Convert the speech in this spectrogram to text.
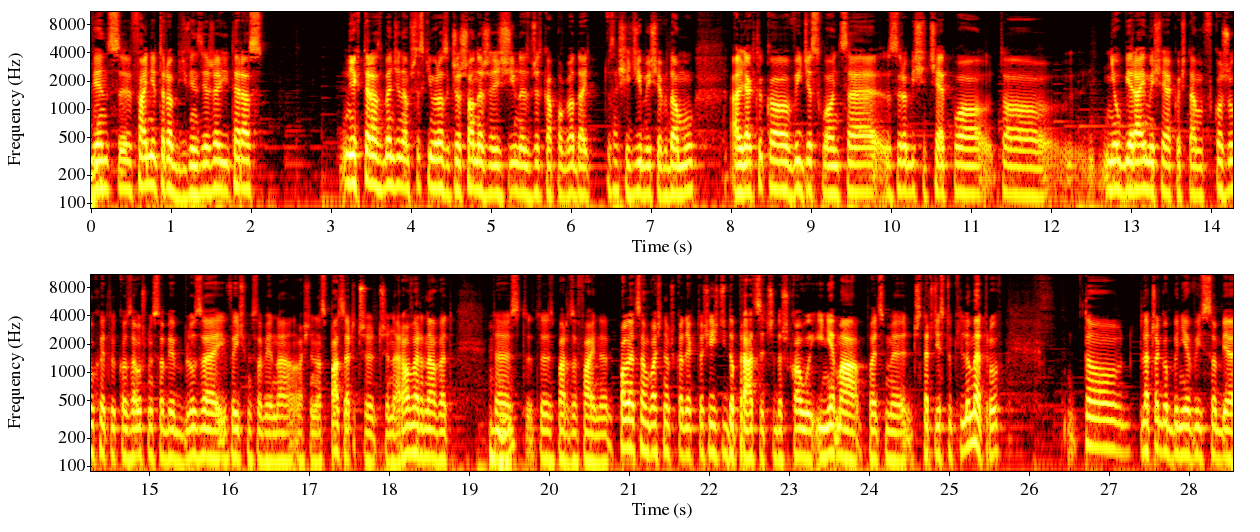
więc y, fajnie to robić. Więc jeżeli teraz niech teraz będzie nam wszystkim rozgrzeszone, że jest zimno, jest brzydka pogoda i zasiedzimy się w domu, ale jak tylko wyjdzie słońce, zrobi się ciepło, to nie ubierajmy się jakoś tam w kożuchy, tylko załóżmy sobie bluzę i wyjdźmy sobie na, właśnie na spacer, czy, czy na rower nawet. To, jest, to jest bardzo fajne. Polecam właśnie na przykład jak ktoś jeździ do pracy czy do szkoły i nie ma powiedzmy 40 kilometrów, to dlaczego by nie wyjść sobie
